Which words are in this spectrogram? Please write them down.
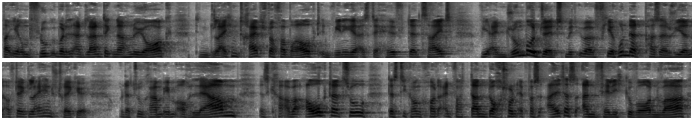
bei ihrem Flug über den Atlantik nach New York den gleichen Treibstoff verbraucht in weniger als der Hälfte der Zeit wie ein Jumbojet mit über 400 Passagieren auf der gleichen Strecke. Und dazu kam eben auch Lärm. Es kam aber auch dazu, dass die Concorde einfach dann doch schon etwas altersanfällig geworden war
